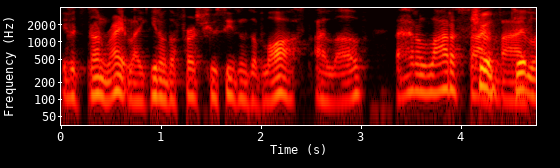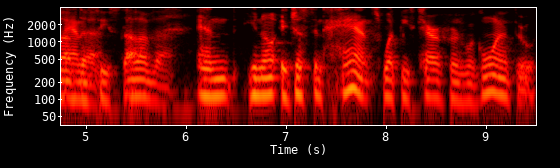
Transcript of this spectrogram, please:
if it's done right, like you know, the first few seasons of Lost, I love. That had a lot of sci-fi fantasy stuff. I love that. And you know, it just enhanced what these characters were going through.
